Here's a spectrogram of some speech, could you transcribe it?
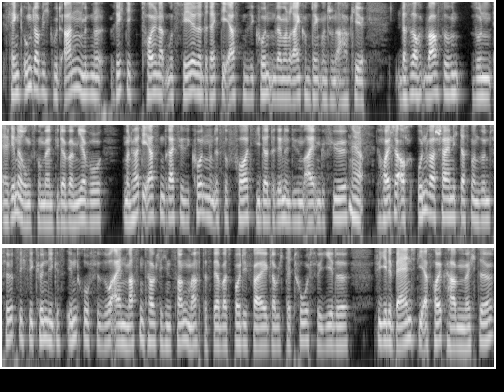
Fängt unglaublich gut an, mit einer richtig tollen Atmosphäre. Direkt die ersten Sekunden, wenn man reinkommt, denkt man schon, ah, okay, das ist auch, war auch so, so ein Erinnerungsmoment wieder bei mir, wo man hört die ersten drei, vier Sekunden und ist sofort wieder drin in diesem alten Gefühl. Ja. Heute auch unwahrscheinlich, dass man so ein 40-sekündiges Intro für so einen massentauglichen Song macht. Das wäre bei Spotify, glaube ich, der Tod für jede, für jede Band, die Erfolg haben möchte.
